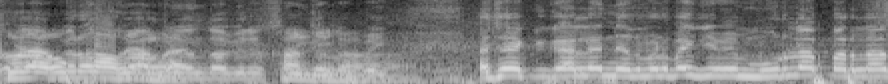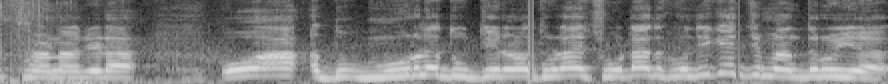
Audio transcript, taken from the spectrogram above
ਥੋੜਾ ਹਾਂ, ਔਖਾ ਹੋ ਜਾਂਦਾ। ਵੀਰੇ ਸਹੀ ਗੱਲ ਆ ਬਾਈ। ਅੱਛਾ ਇੱਕ ਗੱਲ ਹੈ ਨਿਰਮਲ ਬਾਈ ਜਿਵੇਂ ਮੂਰਲਾ ਪਰਲਾ ਥਾਣਾ ਜਿਹੜਾ ਉਹ ਆ ਮੂਰਲੇ ਦੂਜੇ ਨਾਲੋਂ ਥੋੜਾ ਛੋਟਾ ਦਿਖਾਉਂਦੀ ਕਿ ਜਮੰਦਰ ਹੋਈ ਆ?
